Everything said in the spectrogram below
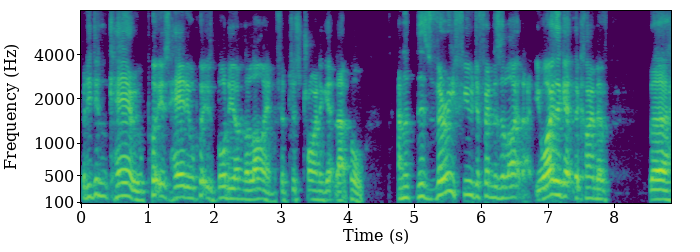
but he didn't care. He'll put his head, he'll put his body on the line for just trying to get that ball. And there's very few defenders are like that. You either get the kind of the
